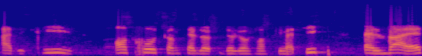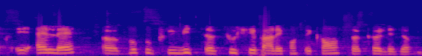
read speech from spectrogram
à des crises, entre autres comme celle de, l'urgence climatique, elle va être et elle est euh, beaucoup plus vite touchée par les conséquences que les hommes.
